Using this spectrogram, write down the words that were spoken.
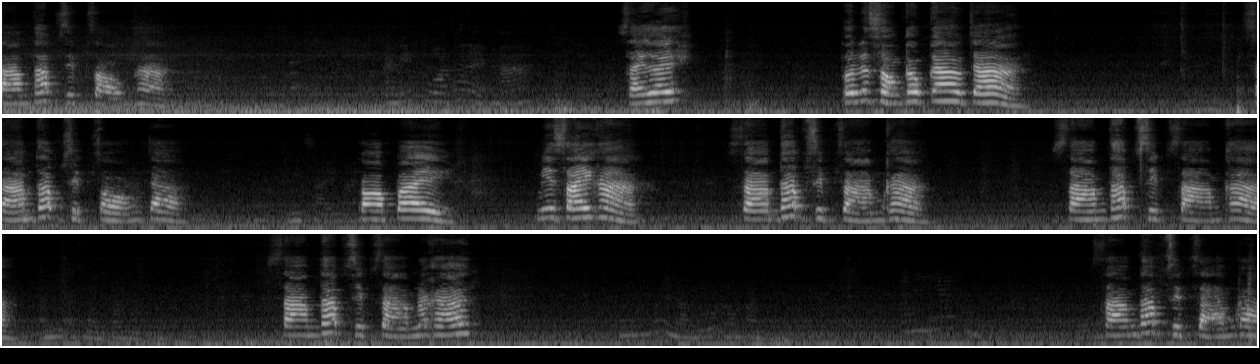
สามทับสิบสองค่ะใส่เลย ตัวนี้สองเก้าเก้าจ้าสามทับสิบสองจ้าต่อไป มีไซส์ค่ะสามทับสิบสามค่ะสามทับสิบสามค่ะสามทับสิบสามนะคะสามทับสิบสามค่ะ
